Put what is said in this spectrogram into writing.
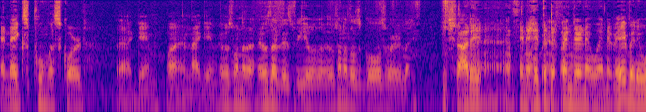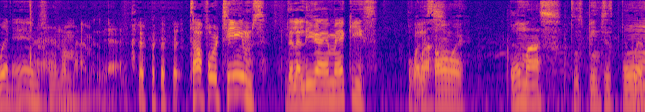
And ex Puma scored that game. In that game, it was one of the. It was like this video. Though. It was one of those goals where like he shot it Yeah, and it hit the defender and it went. In. Hey, but it went in. Ah, fool. no mames. Yeah. Top four teams de la Liga MX. ¿Cuáles son, güey? Pumas Tus pinches with Pumas.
